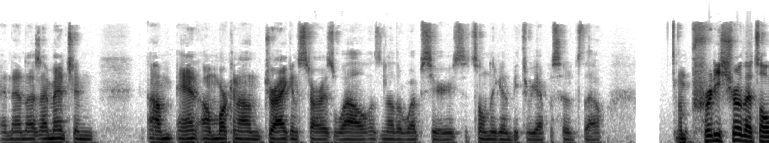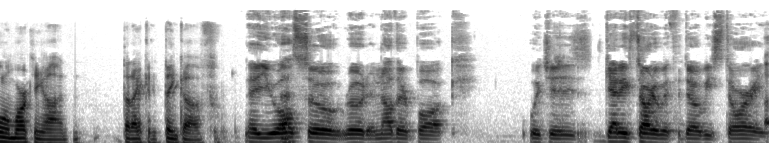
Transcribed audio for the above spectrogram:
And then, as I mentioned, um, and I'm working on Dragon Star as well as another web series. It's only going to be three episodes though. I'm pretty sure that's all I'm working on that I can think of. Now you also wrote another book, which is getting started with Adobe Story. Uh,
